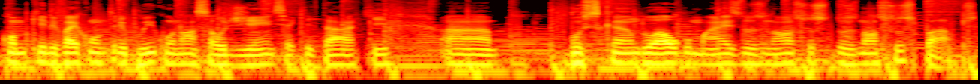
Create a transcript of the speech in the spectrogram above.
como que ele vai contribuir com a nossa audiência que está aqui. Uh, buscando algo mais dos nossos, dos nossos papos.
